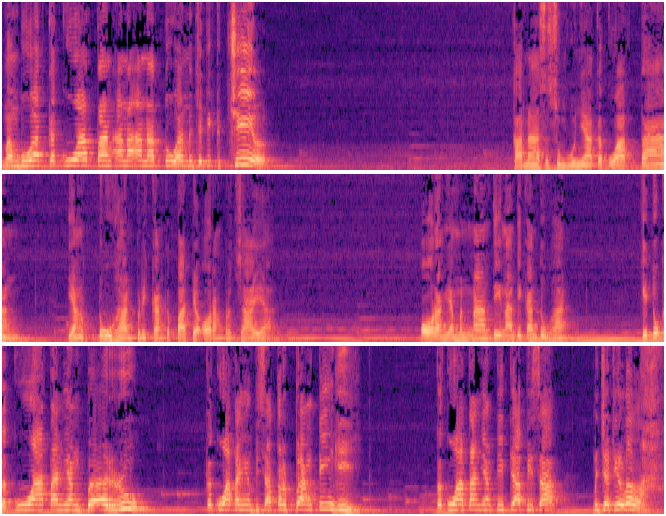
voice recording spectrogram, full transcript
membuat kekuatan anak-anak Tuhan menjadi kecil. Karena sesungguhnya kekuatan yang Tuhan berikan kepada orang percaya, orang yang menanti-nantikan Tuhan, itu kekuatan yang baru, kekuatan yang bisa terbang tinggi, kekuatan yang tidak bisa menjadi lelah.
